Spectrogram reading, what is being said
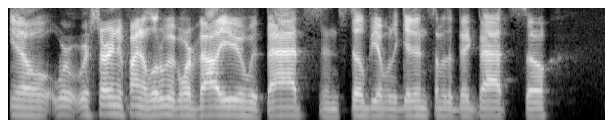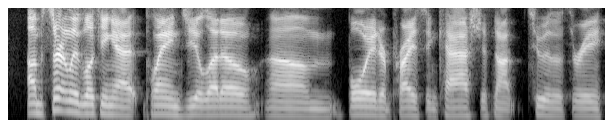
you know, we're we're starting to find a little bit more value with bats and still be able to get in some of the big bats. So I'm certainly looking at playing Giolito, um, Boyd, or Price in cash, if not two of the three,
